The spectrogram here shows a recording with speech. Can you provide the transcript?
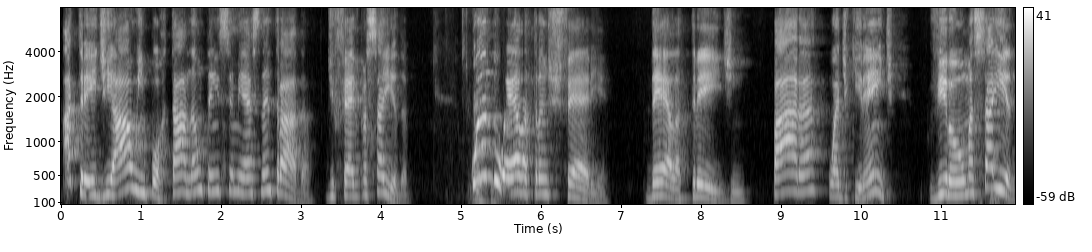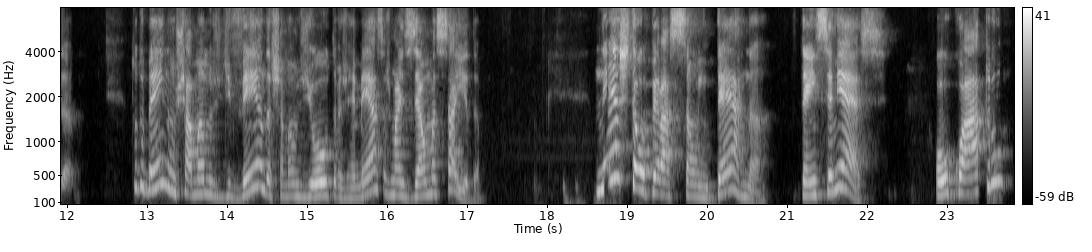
A trade ao importar não tem ICMS na entrada, difere para saída. Quando ela transfere dela trading para o adquirente, virou uma saída. Tudo bem, não chamamos de venda, chamamos de outras remessas, mas é uma saída. Nesta operação interna, tem CMS, ou 4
